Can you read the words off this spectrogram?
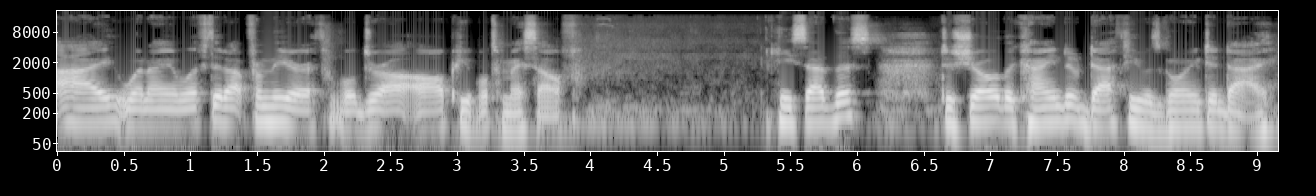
I, when I am lifted up from the earth, will draw all people to myself. He said this to show the kind of death he was going to die.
